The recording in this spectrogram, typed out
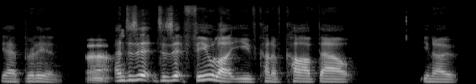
Yeah, brilliant. Yeah. And does it does it feel like you've kind of carved out, you know,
